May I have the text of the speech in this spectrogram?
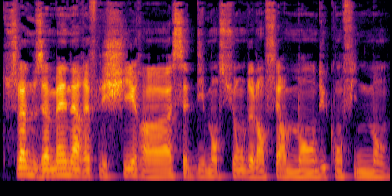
Tout cela nous amène à réfléchir à cette dimension de l'enfermement, du confinement.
